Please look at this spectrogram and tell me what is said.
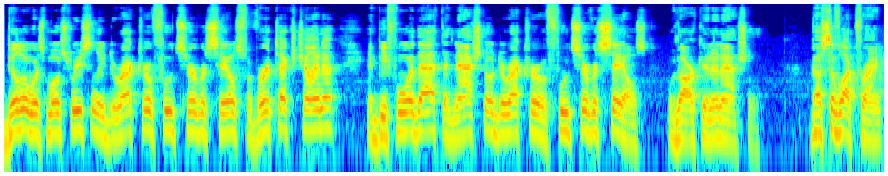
Biller was most recently Director of Food Service Sales for Vertex China, and before that, the National Director of Food Service Sales with ARC International. Best of luck, Frank.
